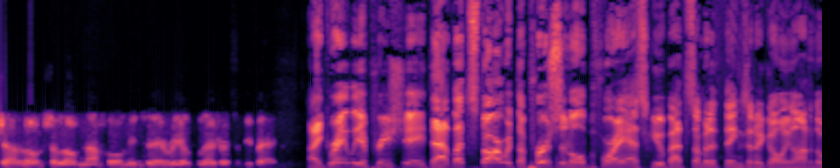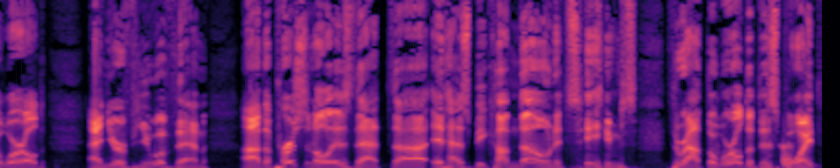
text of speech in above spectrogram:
Shalom, shalom, Nachum. It's a real pleasure to be back. I greatly appreciate that. Let's start with the personal before I ask you about some of the things that are going on in the world and your view of them. Uh, the personal is that uh, it has become known, it seems, throughout the world at this point,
